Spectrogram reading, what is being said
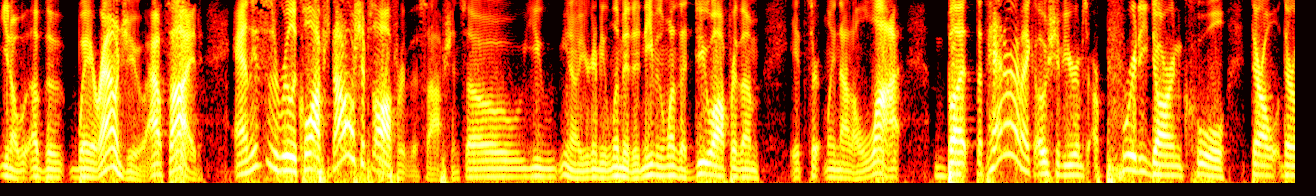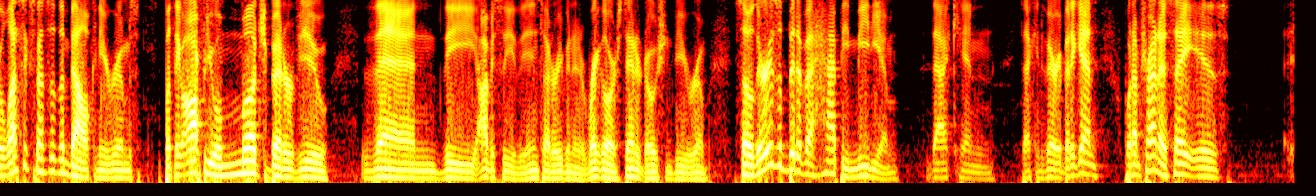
you know of the way around you outside. And this is a really cool option. Not all ships offer this option, so you you know you're going to be limited. And even the ones that do offer them, it's certainly not a lot. But the panoramic ocean view rooms are pretty darn cool. They're they're less expensive than balcony rooms, but they offer you a much better view than the obviously the inside or even a regular standard ocean view room. So there is a bit of a happy medium that can that can vary. But again, what I'm trying to say is uh,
